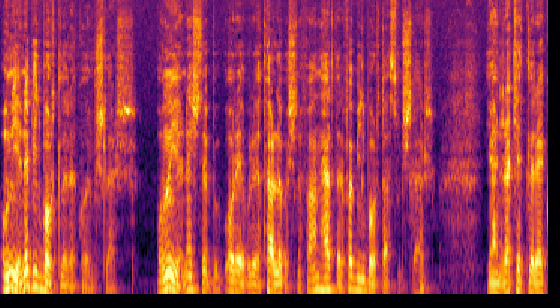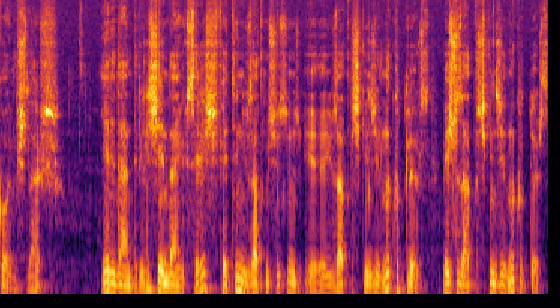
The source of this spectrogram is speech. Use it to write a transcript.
Onun yerine billboardlara koymuşlar. Onun yerine işte oraya buraya tarla başına falan her tarafa billboard asmışlar. Yani raketlere koymuşlar. Yeniden diriliş, yeniden yükseliş. Fethin 163. e, 162. yılını kutluyoruz. 562. yılını kutluyoruz.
